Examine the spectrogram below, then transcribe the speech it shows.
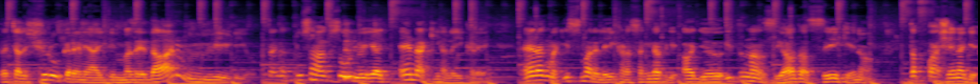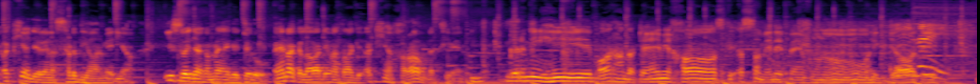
ਤਾਂ ਚਲ ਸ਼ੁਰੂ ਕਰਨੇ ਅੱਜ ਦੀ ਮਜ਼ੇਦਾਰ ਵੀਡੀਓ ਸੰਗਤ ਤੁਸੀਂ ਅਕਸੋਲ ਹੋਈ ਅੱਜ ਐਨਾ ਕੀ ਲਈ ਖੜੇ ਐਨਾ ਮੈਂ ਇਸ ਮਾਰੇ ਲਈ ਖੜਾ ਸੰਗਤ ਕਿ ਅੱਜ ਇਤਨਾ ਜ਼ਿਆਦਾ ਸੇਕ ਹੈ ਨਾ ਤਪਾ ਸ਼ੇਨਾ ਕਿ ਅੱਖੀਆਂ ਜਿਹੜੇ ਨਾ ਸੜਦੀਆਂ ਮੇਰੀਆਂ ਇਸ ਵਜ੍ਹਾ का मैं कि चलो ऐनक ला देवां ताकि अखियां खराब न थी वञनि गर्मी है ॿारहां दा टाइम है ख़ास ते असां वेंदे पिया हुन हिकु जाइ ते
